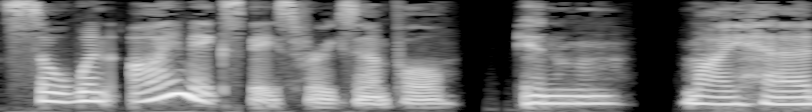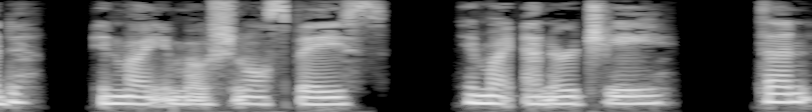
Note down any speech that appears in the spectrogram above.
so when I make space, for example, in my head, in my emotional space, in my energy, then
